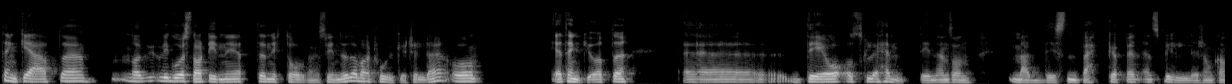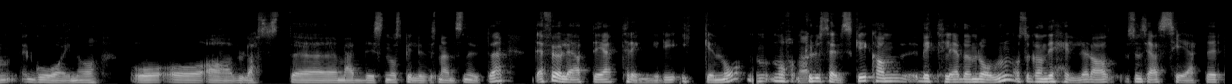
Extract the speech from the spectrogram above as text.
tenker jeg at eh, vi, vi, går snart inn i et uh, nytt overgangsvindu, det er bare to uker til det. og jeg tenker jo at eh, det å, å, skulle hente inn en sånn Madison-backup, en, en, spiller som kan gå inn og, og, og avlaste Madison og spille hvis Madison er ute. Det føler jeg at det trenger de ikke nå. nå Kulusevski kan bekle den rollen, og så kan de heller da, syns jeg, se etter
